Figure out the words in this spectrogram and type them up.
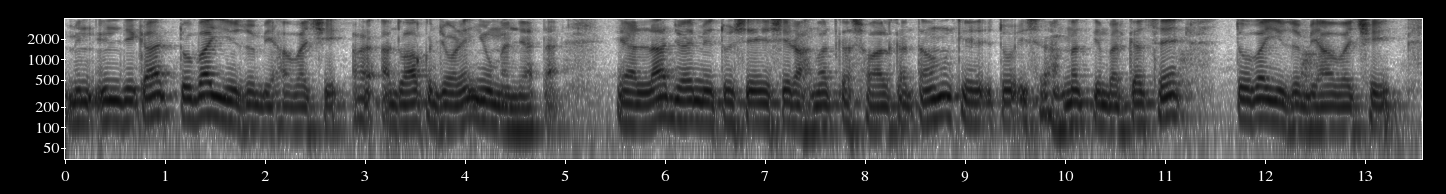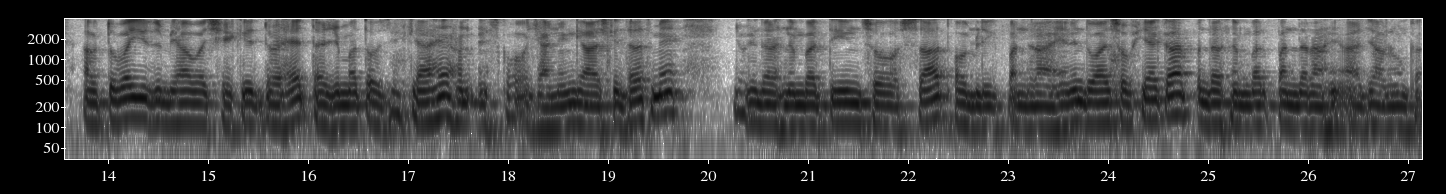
من اند کا توبہ یہ جو بہا وچی دعا کو جوڑیں یوں بن جاتا ہے اے اللہ جو ہے میں تجھ سے ایسی رحمت کا سوال کرتا ہوں کہ تو اس رحمت کی برکت سے توبہ یہ جو وچی اب تو یہ وچے کے جو ہے، ترجمہ تو کیا ہے، ہم اس کو جانیں گے آج کے درس میں، جو کہ درس نمبر تین سو سات ابلک پندرہ ہے یعنی دعا صوفیہ کا، درس نمبر پندرہ ہے آج والوں کا۔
